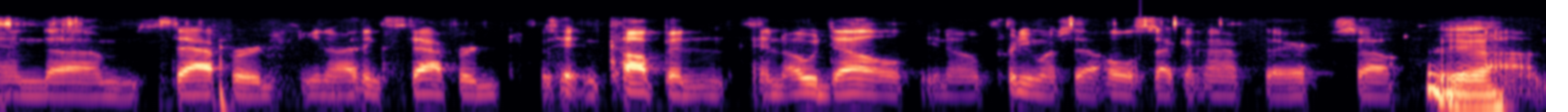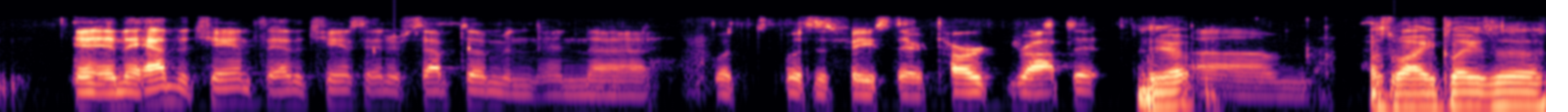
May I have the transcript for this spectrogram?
and um, Stafford. You know, I think Stafford was hitting Kupp and and Odell. You know, pretty much that whole second half there. So yeah. Um, and, they had the chance. They had the chance to intercept him, and and uh, what what's his face there? Tartt dropped it. Yeah. Um, that's why he plays. Uh,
